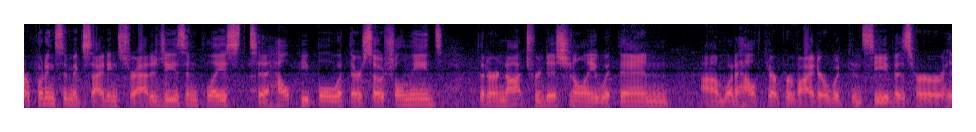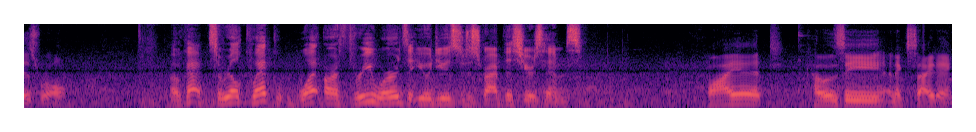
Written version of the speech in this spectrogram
are putting some exciting strategies in place to help people with their social needs that are not traditionally within um, what a healthcare provider would conceive as her or his role. Okay, so real quick, what are three words that you would use to describe this year's HIMSS? Quiet, cozy, and exciting.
